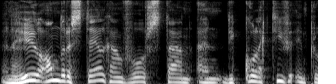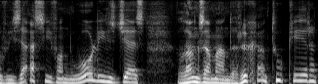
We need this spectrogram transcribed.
een heel andere stijl gaan voorstaan en die collectieve improvisatie van New Orleans jazz langzaam aan de rug gaan toekeren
